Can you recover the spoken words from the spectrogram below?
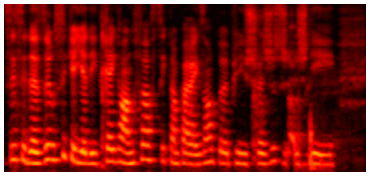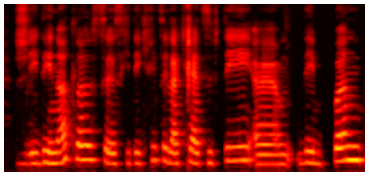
c'est de dire aussi qu'il y a des très grandes forces, comme par exemple, puis je fais juste, je, les, notes, là, ce qui est écrit, la créativité, euh, des bonnes,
